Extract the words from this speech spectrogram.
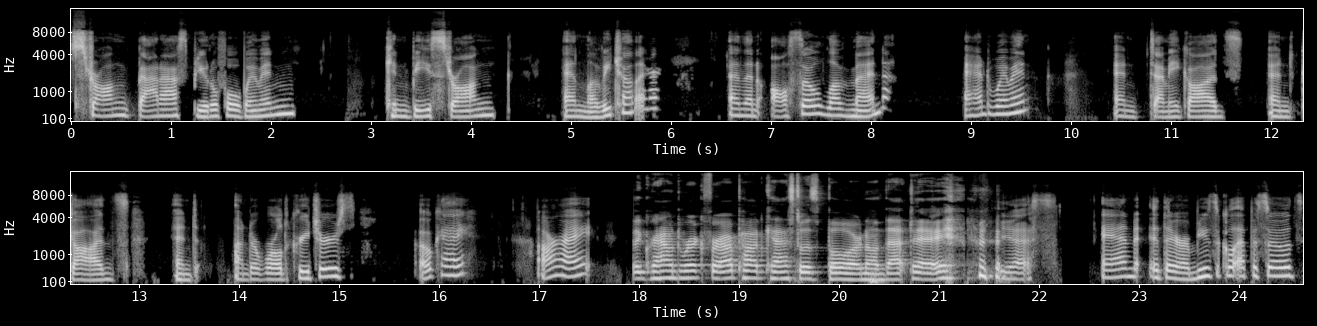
Strong, badass, beautiful women can be strong and love each other, and then also love men and women and demigods and gods and underworld creatures. Okay. All right. The groundwork for our podcast was born on that day. yes. And there are musical episodes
